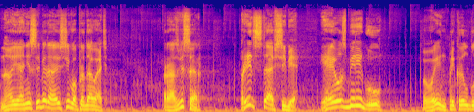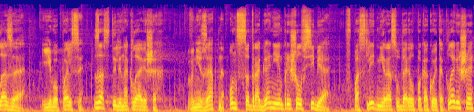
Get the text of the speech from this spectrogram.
но я не собираюсь его продавать». «Разве, сэр?» «Представь себе, я его сберегу». Вейн прикрыл глаза. Его пальцы застыли на клавишах. Внезапно он с содроганием пришел в себя, в последний раз ударил по какой-то клавише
